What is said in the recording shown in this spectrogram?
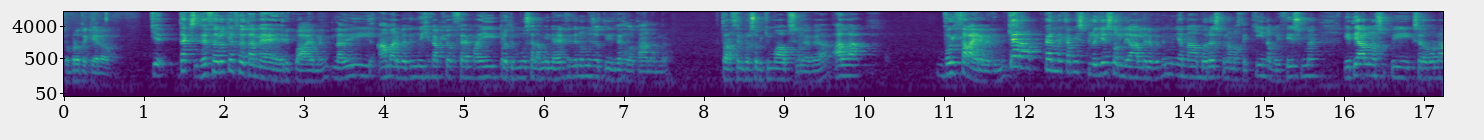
τον πρώτο καιρό. Και εντάξει, δεν θεωρώ ότι αυτό ήταν ε, requirement. Δηλαδή, άμα ρε παιδί μου είχε κάποιο θέμα ή προτιμούσε να μην έρθει, δεν νομίζω ότι δεν θα το κάναμε. Τώρα αυτή είναι η προσωπική μου άποψη βέβαια. Αλλά βοηθάει ρε παιδί μου. Και άρα κάνουμε κάποιες επιλογές όλοι οι άλλοι ρε παιδί μου για να μπορέσουμε να είμαστε εκεί, να βοηθήσουμε. Γιατί άλλο να σου πει, ξέρω εγώ, να,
